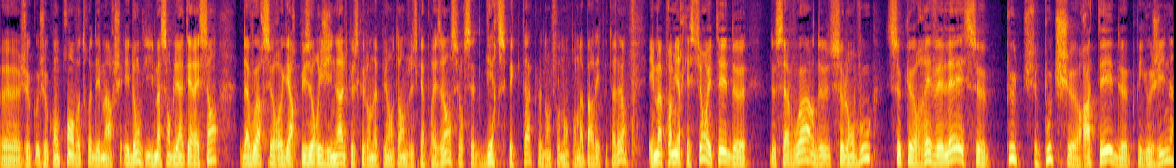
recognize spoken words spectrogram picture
euh, je, comprends votre démarche. Et donc, il m'a semblé intéressant d'avoir ce regard plus original que ce que l'on a pu entendre jusqu'à présent sur cette guerre spectacle, dans le fond, dont on a parlé tout à l'heure. Et ma première question était de, savoir, selon vous, ce que révélait ce putsch, ce putsch raté de Prigogine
